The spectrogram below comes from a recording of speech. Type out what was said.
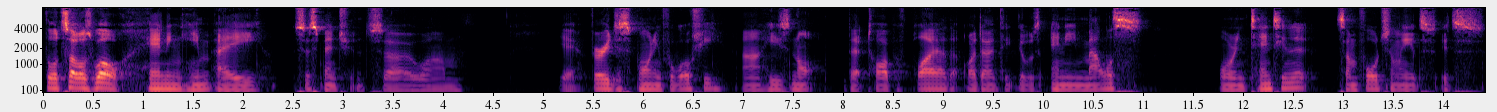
thought so as well, handing him a suspension. So, um, yeah, very disappointing for Welshie. Uh, he's not that type of player. That I don't think there was any malice or intent in it. It's unfortunately, it's it's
